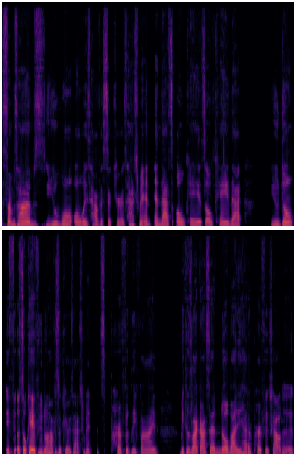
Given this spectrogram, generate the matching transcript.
sometimes you won't always have a secure attachment and, and that's okay it's okay that you don't if it's okay if you don't have a secure attachment it's perfectly fine because like i said nobody had a perfect childhood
